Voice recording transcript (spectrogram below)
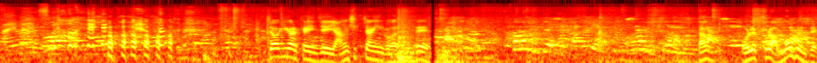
아니면. 저기가 이렇게 이제 양식장인 것 같은데. 난 원래 굴 안 먹는데.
